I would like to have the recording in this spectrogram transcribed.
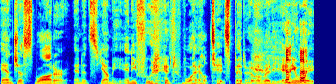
and just water, and it's yummy. Any food in wild tastes better already anyway.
